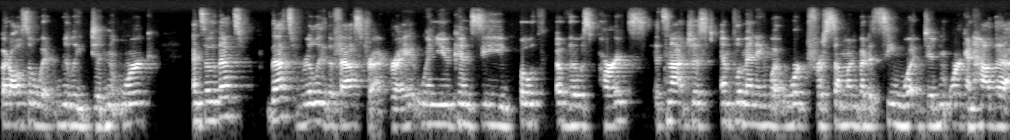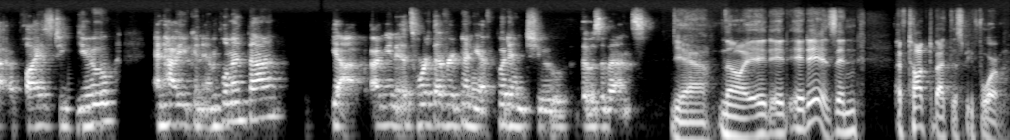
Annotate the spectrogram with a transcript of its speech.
but also what really didn't work. And so that's that's really the fast track, right? When you can see both of those parts, it's not just implementing what worked for someone, but it's seeing what didn't work and how that applies to you and how you can implement that. Yeah, I mean, it's worth every penny I've put into those events. Yeah, no, it, it, it is. And I've talked about this before.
